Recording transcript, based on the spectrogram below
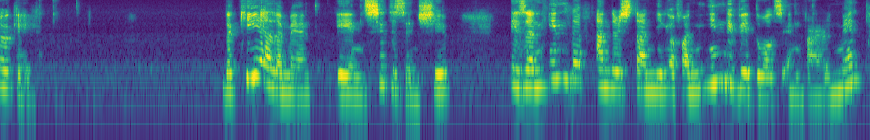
Okay. The key element in citizenship is an in-depth understanding of an individual's environment,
